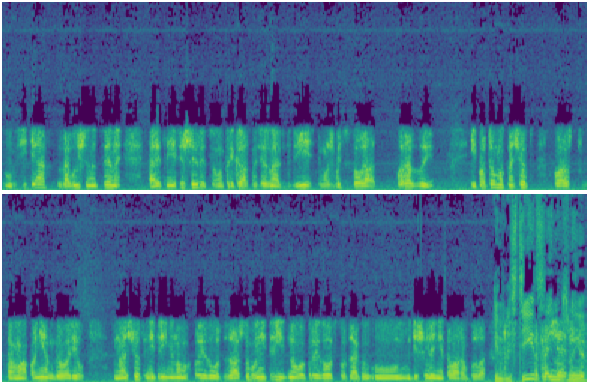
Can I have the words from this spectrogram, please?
в сетях завышены цены, а это не афишируется, но прекрасно все знают, в 200, может быть, 100 раз, в разы. И потом вот насчет, ваш там оппонент говорил, насчет внедрения новых производств. Да, чтобы внедрить новое производство, да, удешевление товаров было. Инвестиции нужны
